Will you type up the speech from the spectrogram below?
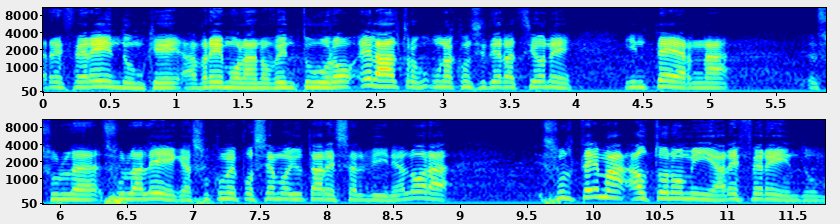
referendum che avremo l'anno 21 e l'altro una considerazione interna sul, sulla Lega, su come possiamo aiutare Salvini. Allora, sul tema autonomia, referendum,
